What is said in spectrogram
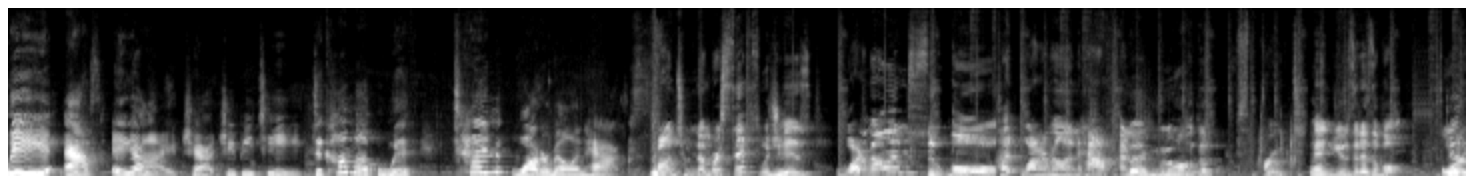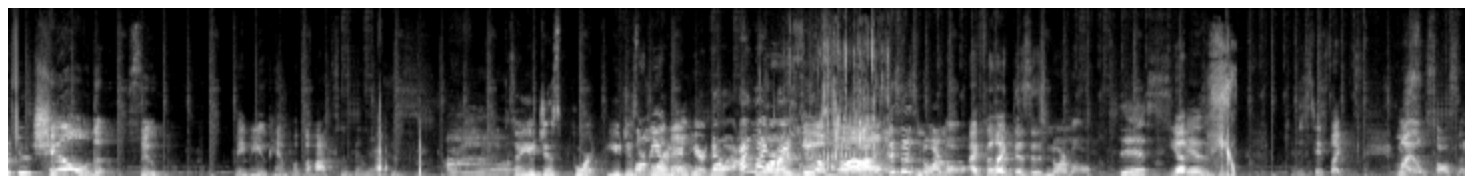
We asked AI, ChatGPT, to come up with 10 watermelon hacks. On to number six, which Mhm. is watermelon soup bowl. Cut watermelon in half and Boom. remove the fruit and use it as a bowl for Do-do-do. chilled soup. Maybe you can't put the hot soup in there. Ah. So you just pour, you just Pour pour, it in here. No, I like Pour my soup hot. This is normal. I feel like this is normal. This Yep. is It just tastes like mild salsa.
